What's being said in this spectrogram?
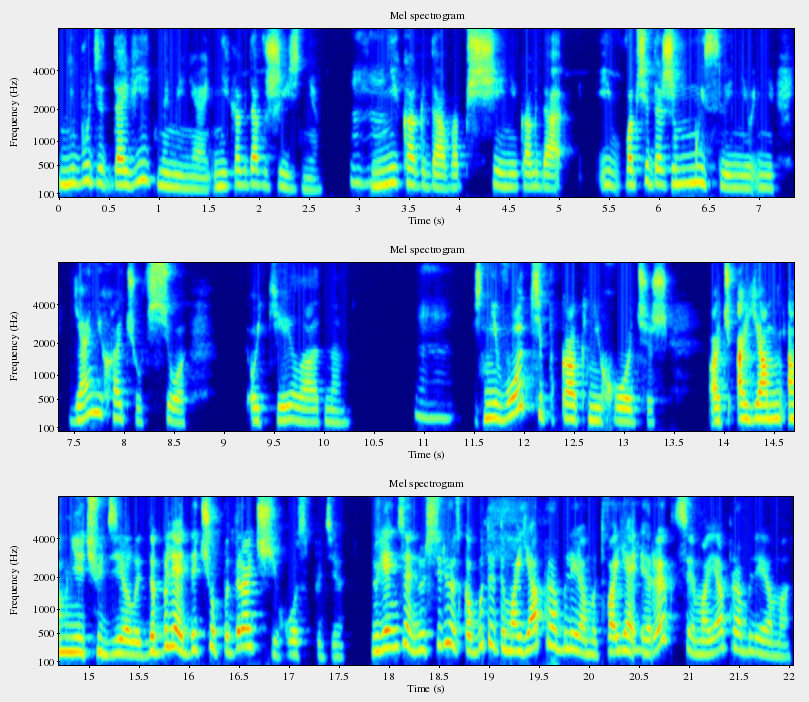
не будет давить на меня никогда в жизни. Мгм. Никогда, вообще никогда. И вообще даже мысли не не я не хочу, всё. Окей, ладно. С не вот типа: "Как не хочешь?" А а я а мне чё делать? Да, блядь, да чё, подрочи, Господи. Ну, я не знаю, ну, серьёзно, как будто это моя проблема. Твоя Мгм. эрекция- моя проблема.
